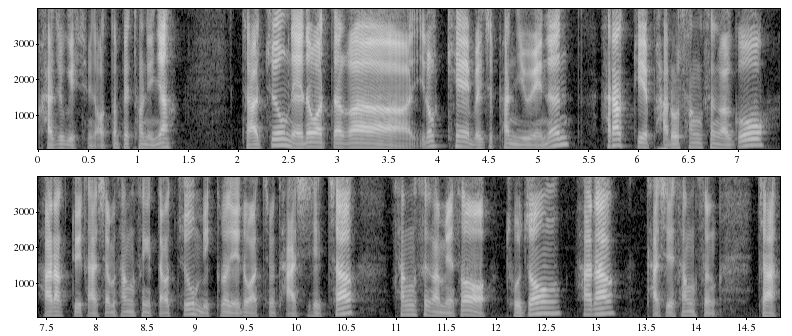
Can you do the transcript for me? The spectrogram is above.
가지고 있습니다. 어떤 패턴이냐 자 쭉 내려왔다가 이렇게 매집한 이후에는 하락 뒤에 바로 상승하고 하락 뒤에 다시 한번 상승했다가 쭉 미끄러 내려왔지만 다시 재차 상승하면서 조정, 하락, 다시 상승. 자,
